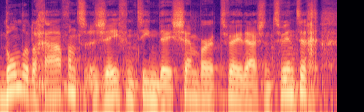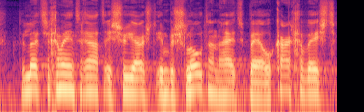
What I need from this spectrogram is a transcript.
Donderdagavond 17 december 2020. De Leidse gemeenteraad is zojuist in beslotenheid bij elkaar geweest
